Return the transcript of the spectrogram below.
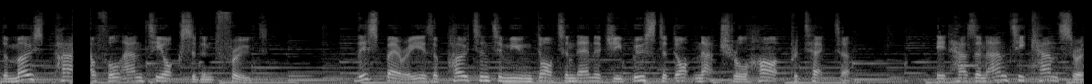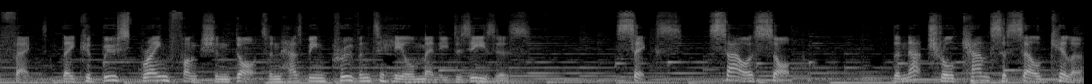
The most powerful antioxidant fruit. This berry is a potent immune dot and energy booster dot natural heart protector. It has an anti-cancer effect, they could boost brain function dot and has been proven to heal many diseases. 6. Sour sop. The natural cancer cell killer.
